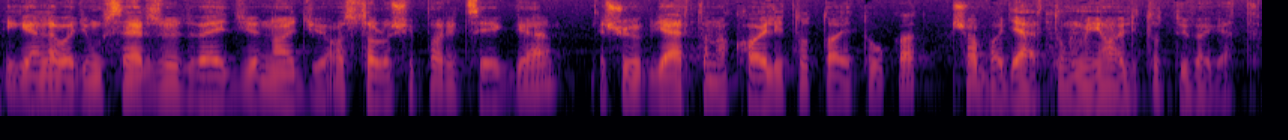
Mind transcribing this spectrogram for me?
Igen, le vagyunk szerződve egy nagy asztalosipari céggel, és ők gyártanak hajlított ajtókat, és abba gyártunk mi hajlított üveget.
